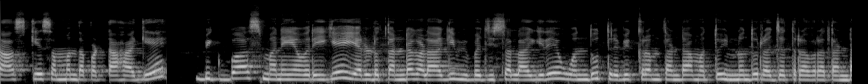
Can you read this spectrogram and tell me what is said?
ಟಾಸ್ಕ್ಗೆ ಸಂಬಂಧಪಟ್ಟ ಹಾಗೆ ಬಿಗ್ ಬಾಸ್ ಮನೆಯವರಿಗೆ ಎರಡು ತಂಡಗಳಾಗಿ ವಿಭಜಿಸಲಾಗಿದೆ. ಒಂದು ತ್ರಿವಿಕ್ರಮ್ ತಂಡ ಮತ್ತು ಇನ್ನೊಂದು ರಜತ್ ರವರ ತಂಡ.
